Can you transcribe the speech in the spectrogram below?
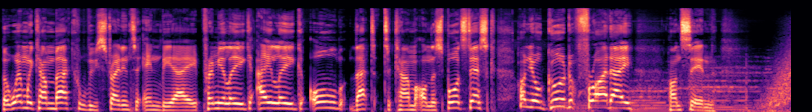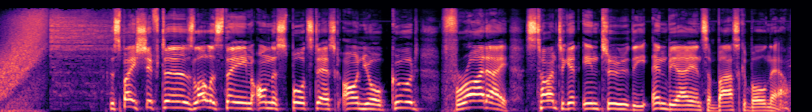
But when we come back, we'll be straight into NBA, Premier League, A League, all that to come on the sports desk on your Good Friday on SYN. The Shapeshifters, Lola's theme on the sports desk on your Good Friday. It's time to get into the NBA and some basketball now.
